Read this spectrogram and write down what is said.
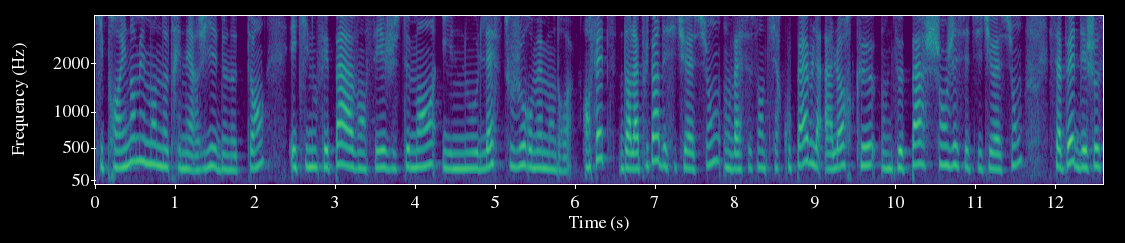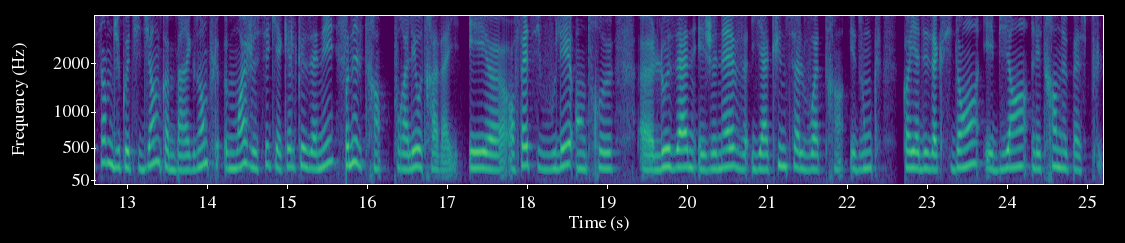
qui prend énormément de notre énergie et de notre temps et qui nous fait pas avancer. Justement, il nous laisse toujours au même endroit. En fait, dans la plupart des situations, on va se sentir coupable alors que on ne peut pas changer cette situation. Ça peut être des choses simples du quotidien, comme par exemple, moi je sais qu'il y a quelques années, je prenais le train pour aller au travail. Et euh, en fait, si vous voulez, entre euh, Lausanne et Genève, il n'y a qu'une seule voie de train. Et donc, quand il y a des accidents, eh bien, les trains ne passent plus.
